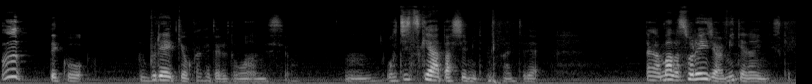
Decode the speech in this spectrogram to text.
う、うってこう、ブレーキをかけてるところなんですよ。うん。落ち着け私みたいな感じで。だからまだそれ以上は見てないんですけど。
